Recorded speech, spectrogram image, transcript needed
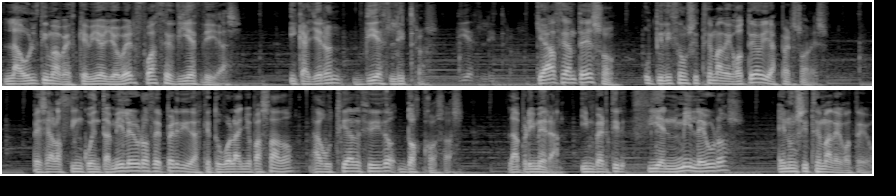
la última vez que vio llover fue hace 10 días y cayeron 10 litros. 10 litros. ¿Qué hace ante eso? Utiliza un sistema de goteo y aspersores. Pese a los 50.000 euros de pérdidas que tuvo el año pasado, Agustí ha decidido dos cosas. La primera, invertir 100.000 euros en un sistema de goteo.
